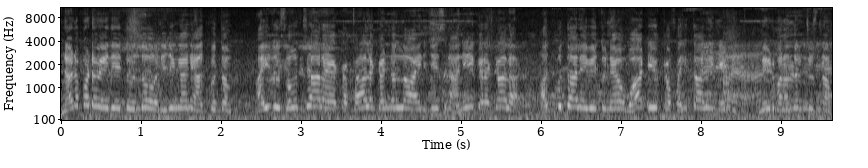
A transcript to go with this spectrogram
నడపడం ఏదైతే ఉందో నిజంగానే అద్భుతం. ఐదు సంవత్సరాల యొక్క కాలఖండంలో ఆయన చేసిన అనేక రకాల అద్భుతాలు ఏవైతే ఉన్నాయో వాటి యొక్క ఫలితాలే నేడు నేడు మనందరం చూస్తున్నాం.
